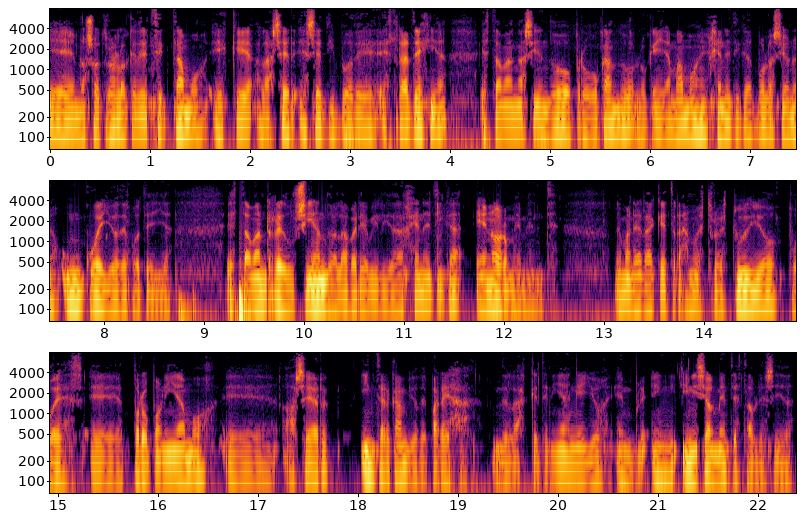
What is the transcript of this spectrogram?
Eh, nosotros lo que detectamos es que al hacer ese tipo de estrategia estaban haciendo, provocando lo que llamamos en genética de poblaciones un cuello de botella. Estaban reduciendo la variabilidad genética enormemente. De manera que tras nuestro estudio, pues eh, proponíamos eh, hacer intercambio de parejas de las que tenían ellos inicialmente establecidas.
